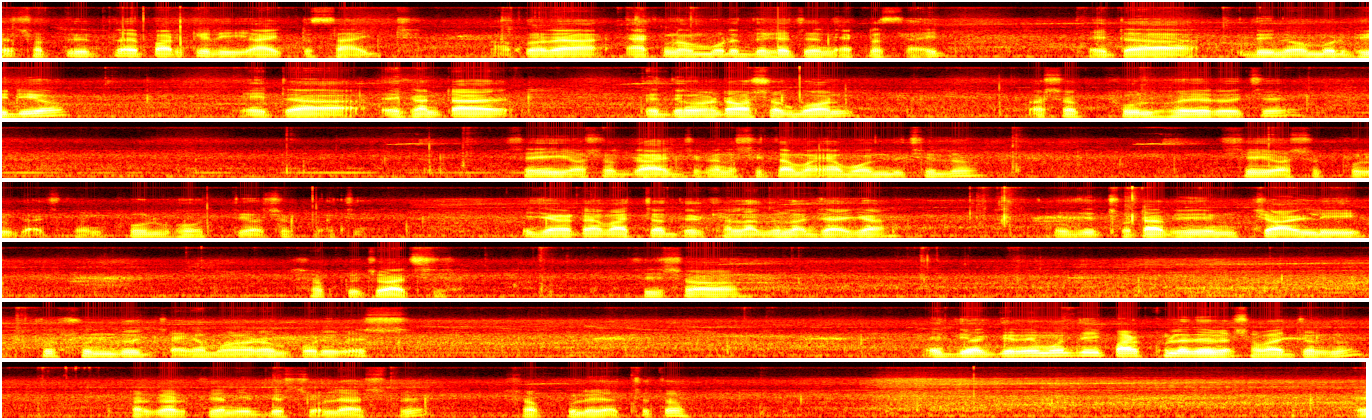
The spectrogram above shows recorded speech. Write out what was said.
এটা সত্যজিৎ পার্কেরই আরেকটা সাইট আপনারা এক নম্বরে দেখেছেন একটা সাইট এটা দুই নম্বর ভিডিও এটা এখানটা দেখুন একটা অশোক বন, অশোক ফুল হয়ে রয়েছে। সেই অশোক গাছ যেখানে সীতা মায়া বন্দি ছিল, সেই অশোক ফুল গাছ এখানে ফুল ভর্তি অশোক গাছে। এই জায়গাটা বাচ্চাদের খেলাধুলার জায়গা। এই যে ছোটা ভীম, চার্লি সব কিছু আছে। সেসব খুব সুন্দর জায়গা, মনোরম পরিবেশ। এই দু একদিনের মধ্যেই পার্ক খুলে দেবে সবার জন্য। সরকার থেকে নির্দেশ চলে আসবে, সব খুলে যাচ্ছে তো।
